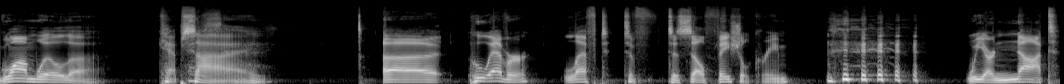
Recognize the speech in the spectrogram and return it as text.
Guam will uh, capsize. Uh, whoever left to to sell facial cream. we are not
